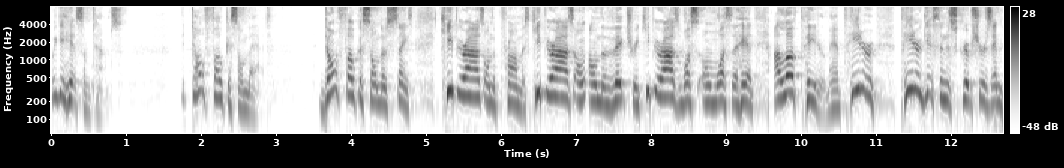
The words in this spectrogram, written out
we get hit sometimes. But don't focus on that. Don't focus on those things. Keep your eyes on the promise. Keep your eyes on, on the victory. Keep your eyes what's, on what's ahead. I love Peter, man. Peter, Peter gets into scriptures and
